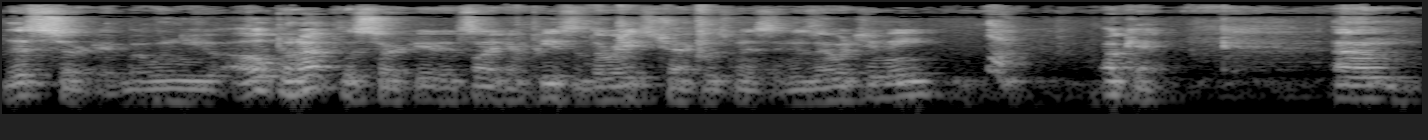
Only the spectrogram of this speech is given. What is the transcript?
this circuit. But when you open up the circuit, it's like a piece of the racetrack was missing. Is that what you mean? Yeah. Okay. Um,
